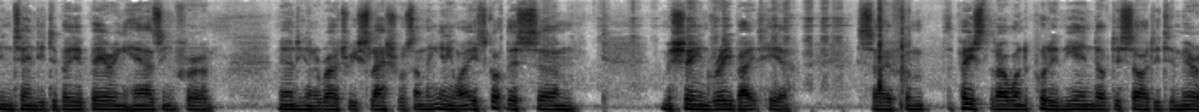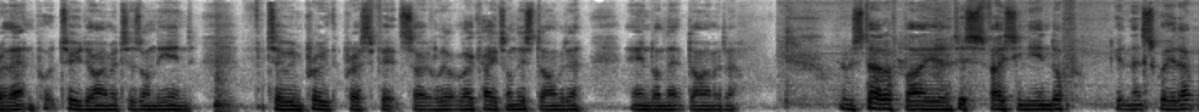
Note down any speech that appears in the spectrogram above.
intended to be a bearing housing for a mounting on a rotary slash or something. Anyway, it's got this um, machined rebate here. So from the piece that I want to put in the end, I've decided to mirror that and put two diameters on the end to improve the press fit. So it'll locate on this diameter and on that diameter. So we'll start off by uh, just facing the end off, getting that squared up.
